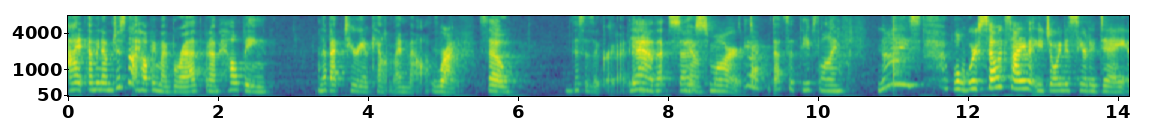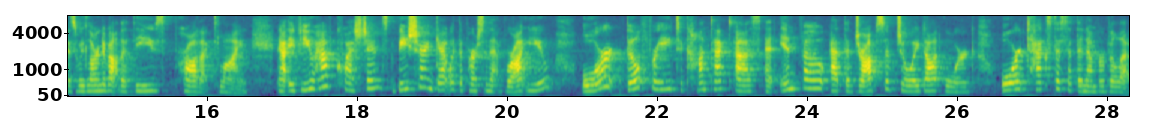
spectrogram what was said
I I mean, I'm just not helping my breath, but I'm helping the bacteria count in my mouth. Right. So this is a great idea. Yeah, that's so Yeah. smart. Yeah, that's a thieves line. Nice. Well, we're so excited that you joined us here today as we learned about the Thieves product line. Now, if you have questions, be sure and get with the person that brought you, or feel free to contact us at info at thedropsofjoy.org or text us at the number below.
